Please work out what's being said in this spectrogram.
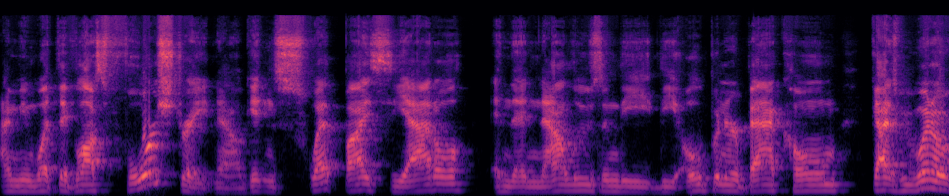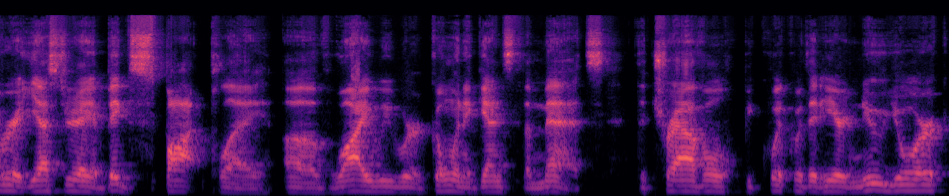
I mean, what they've lost four straight now, getting swept by Seattle and then now losing the the opener back home. Guys, we went over it yesterday, a big spot play of why we were going against the Mets. The travel, be quick with it here. New York,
